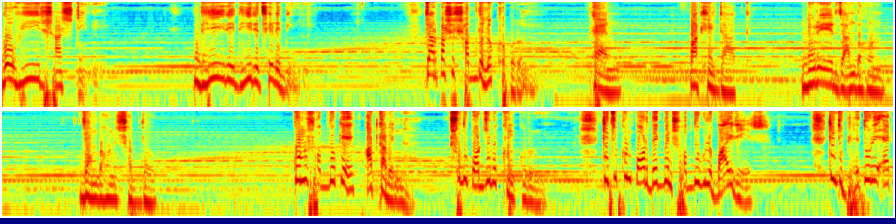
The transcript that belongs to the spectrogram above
গভীর শ্বাস নিন। ধীরে ধীরে ছেড়ে দিন। চারপাশের শব্দ লক্ষ্য করুন। ফ্যান, পাখির ডাক, দূরের যানবাহন, যানবাহনের শব্দ। কোনো শব্দকে আটকাবেন না, শুধু পর্যবেক্ষণ করুন। কিছুক্ষণ পর দেখবেন শব্দগুলো বাইরের, কিন্তু ভেতরে এক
